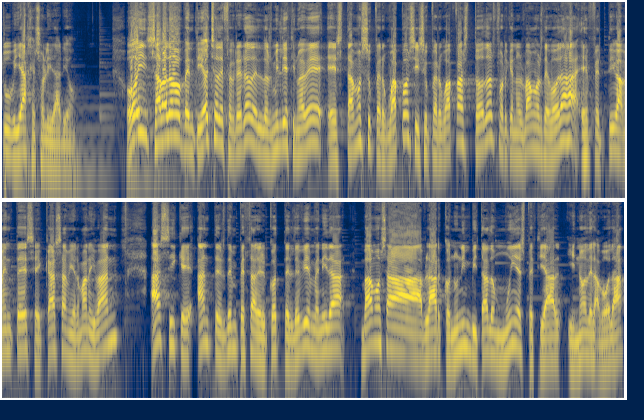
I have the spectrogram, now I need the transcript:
tu viaje solidario. Hoy, sábado 28 de febrero del 2019, estamos súper guapos y súper guapas todos porque nos vamos de boda. Efectivamente, se casa mi hermano Iván. Así que antes de empezar el cóctel de bienvenida, vamos a hablar con un invitado muy especial y no de la boda,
